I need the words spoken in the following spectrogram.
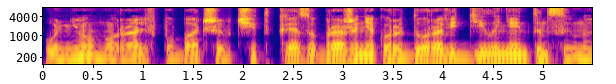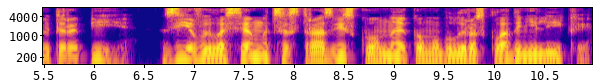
У ньому Ральф побачив чітке зображення коридора відділення інтенсивної терапії. З'явилася медсестра з візком, на якому були розкладені ліки.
